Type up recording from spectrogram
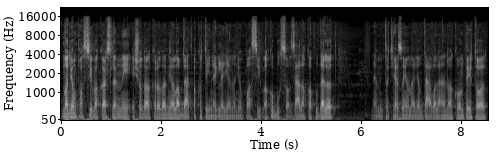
nagyon passzív akarsz lenni, és oda akarod adni a labdát, akkor tényleg legyen nagyon passzív. Akkor buszozzál a kapud előtt, nem mint hogyha ez olyan nagyon távol állna a kontétól.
